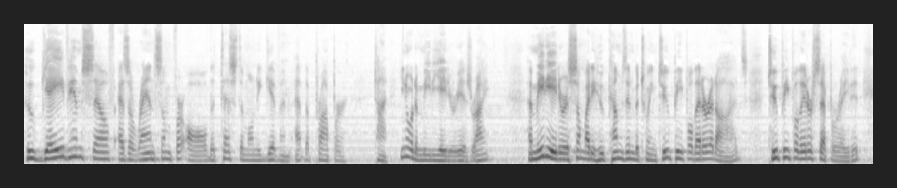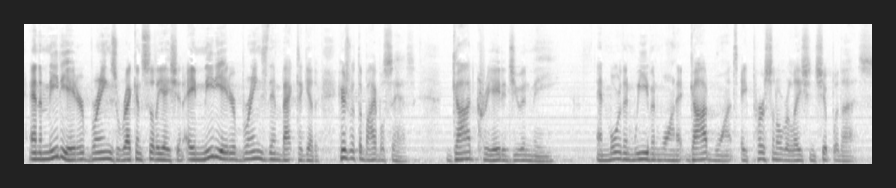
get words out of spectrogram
who gave himself as a ransom for all, the testimony given at the proper time. You know what a mediator is, right? A mediator is somebody who comes in between two people that are at odds, two people that are separated, and a mediator brings reconciliation. A mediator brings them back together. Here's what the Bible says God created you and me, and more than we even want it, God wants a personal relationship with us.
